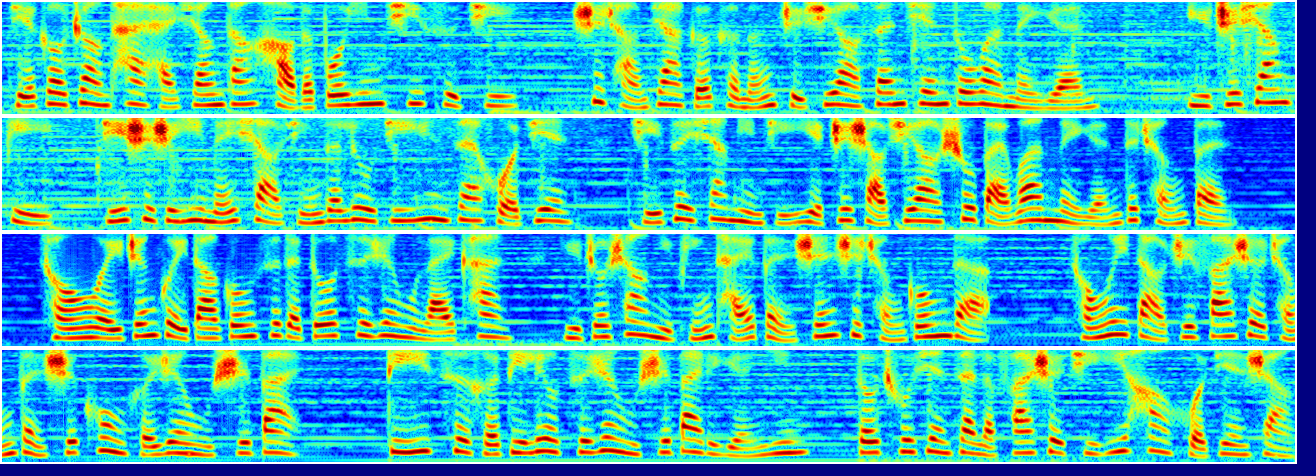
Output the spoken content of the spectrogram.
结构状态还相当好的波音七四七，市场价格可能只需要三千多万美元。与之相比，即使是一枚小型的陆基运载火箭，其最下面级也至少需要数百万美元的成本。从维珍轨道公司的多次任务来看，宇宙少女平台本身是成功的，从未导致发射成本失控和任务失败。第一次和第六次任务失败的原因都出现在了发射器一号火箭上，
